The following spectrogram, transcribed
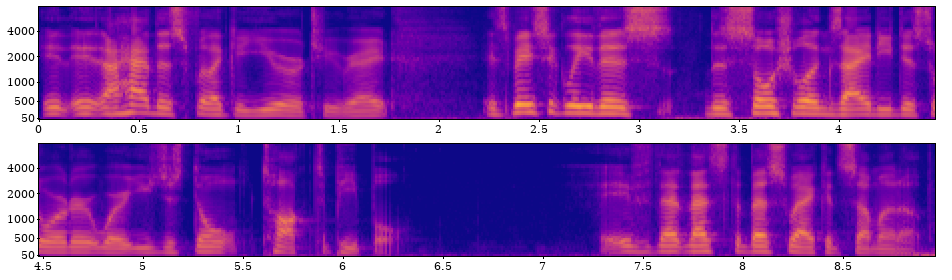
it, it, I had this for like a year or two, right? It's basically this this social anxiety disorder where you just don't talk to people. If that that's the best way I could sum it up.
